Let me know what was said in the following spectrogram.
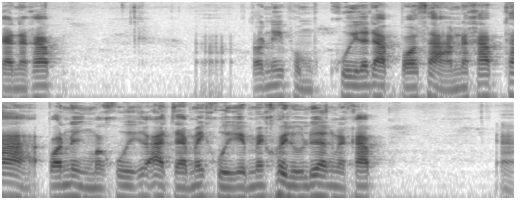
กันนะครับอตอนนี้ผมคุยระดับป .3 นะครับ ถ้าป .1 มาคุยก็อาจจะไม่คุยกันไม่ค่อยรู้เรื่องนะครับอ่า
